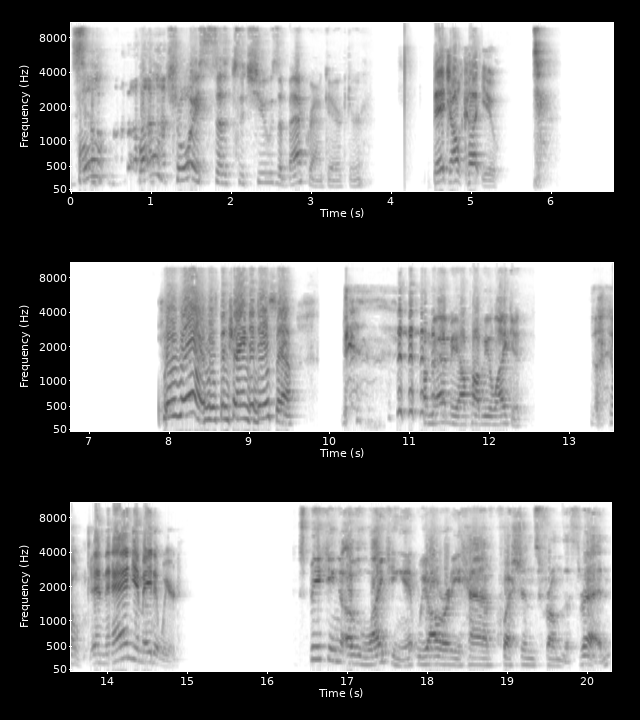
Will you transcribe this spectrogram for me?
So, Bold, bold choice to, to choose a background character. Bitch, I'll cut you. He will. He's been trained to do so. Come at me, I'll probably like it. Oh, and and you made it weird. speaking of liking it, we already have questions from the thread.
